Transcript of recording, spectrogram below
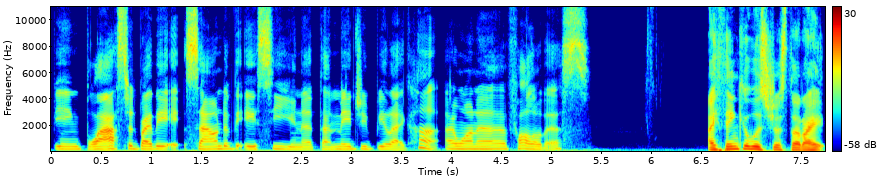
being blasted by the sound of the AC unit that made you be like, huh, I want to follow this? I think it was just that I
